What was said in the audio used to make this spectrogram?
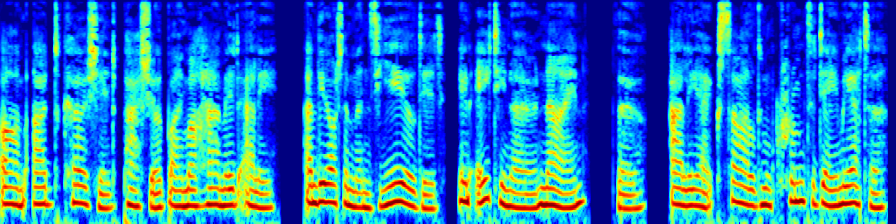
Ahmad Khurshid Pasha by Muhammad Ali, and the Ottomans yielded. In 1809, though, Ali exiled Makram to Damietta.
